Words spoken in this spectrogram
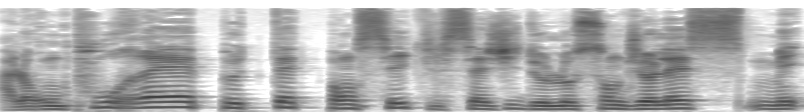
Alors on pourrait peut-être penser qu'il s'agit de Los Angeles, mais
